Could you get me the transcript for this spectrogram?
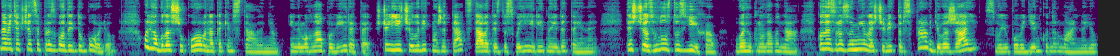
навіть якщо це призводить до болю. Ольга була шокована таким ставленням і не могла повірити, що її чоловік може так ставитись до своєї рідної дитини. Ти що, з глузду з'їхав? Вигукнула вона, коли зрозуміла, що Віктор справді вважає свою поведінку нормальною.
